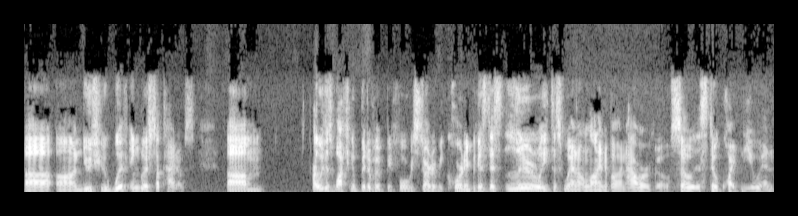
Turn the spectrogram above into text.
uh, on YouTube with English subtitles. Um, I was just watching a bit of it before we started recording because this literally just went online about an hour ago, so it's still quite new and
